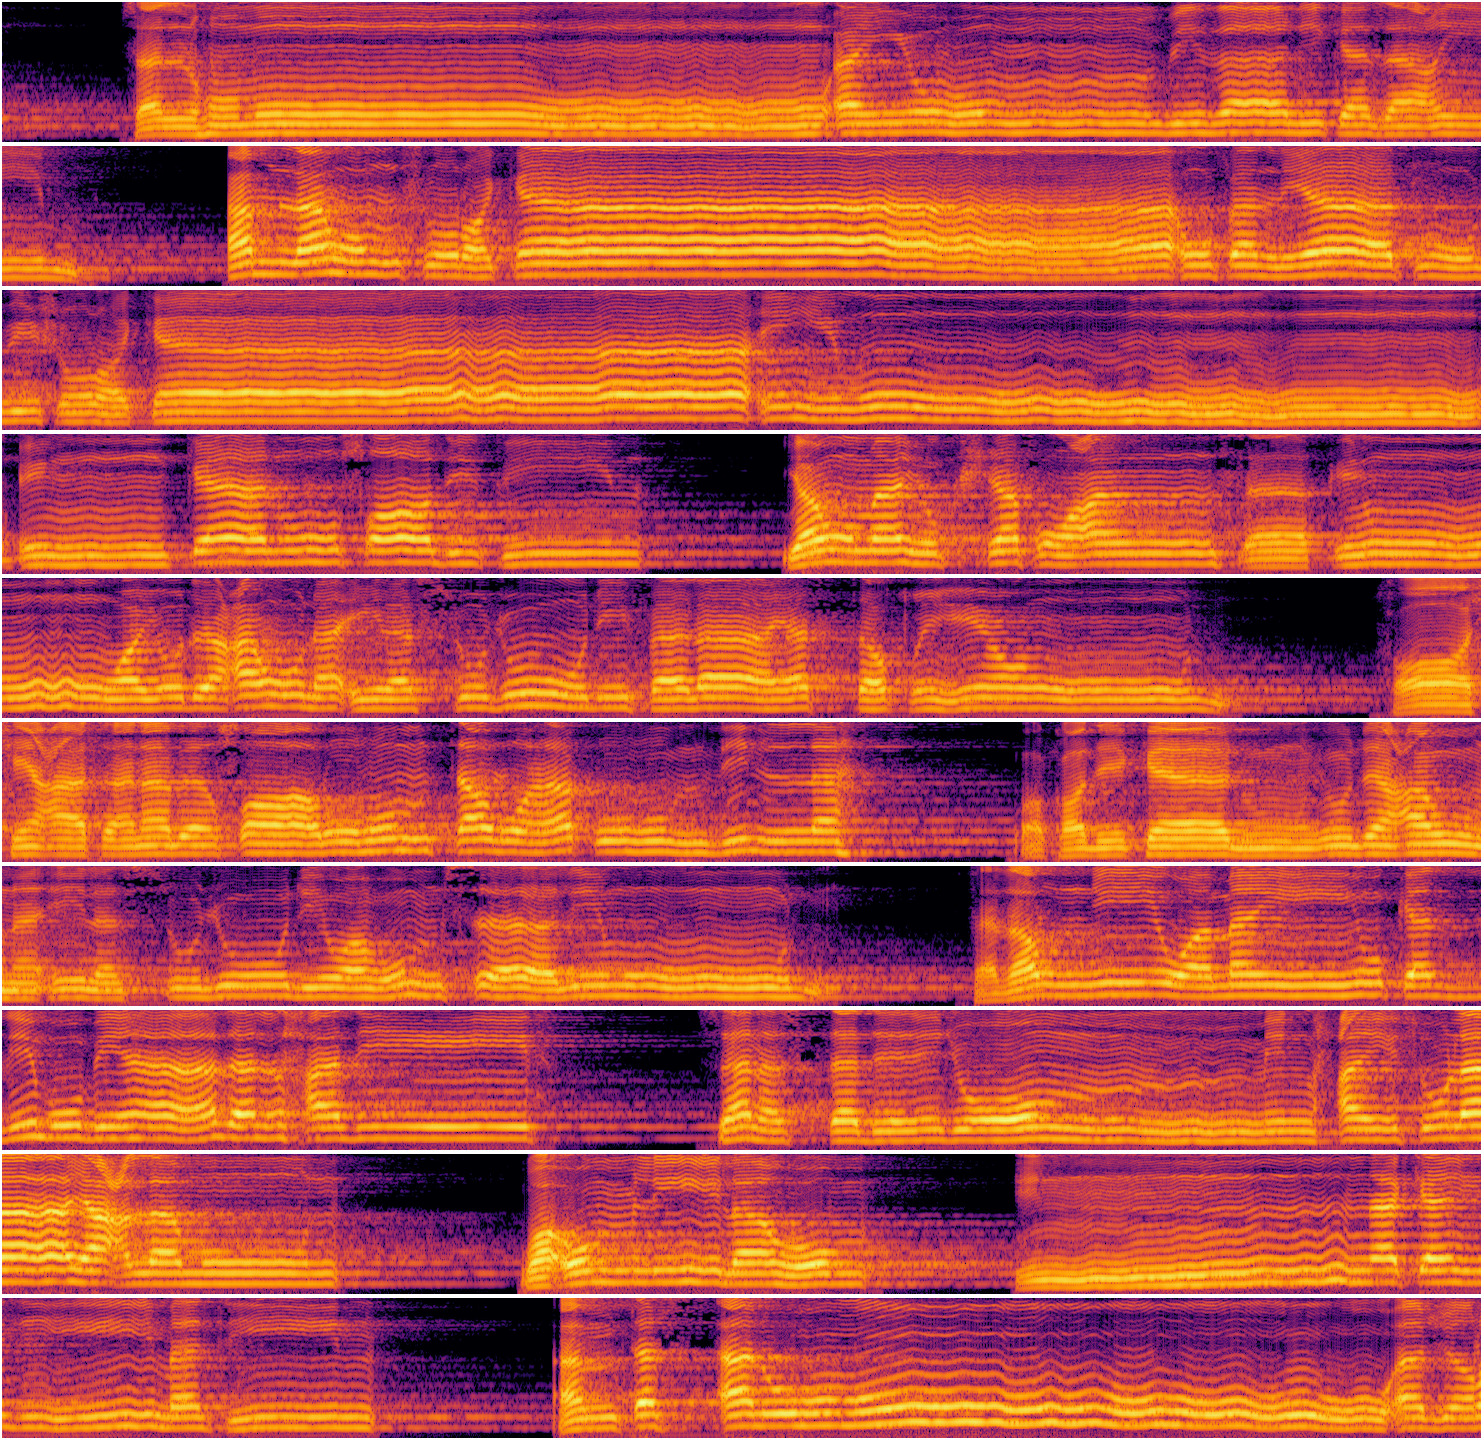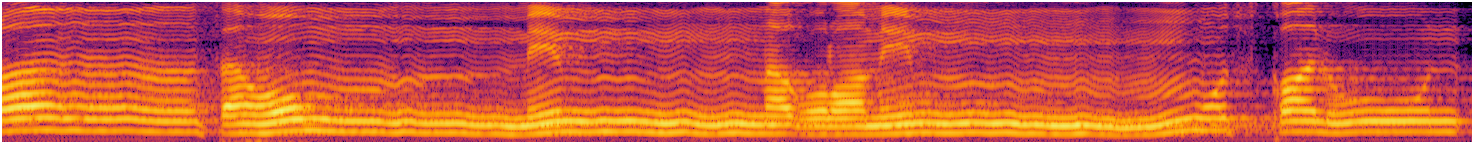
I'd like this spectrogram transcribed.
سلهم أيهم بذلك زعيم أم لهم شركاء فلياتوا بشركائهم إن كانوا صادقين يوم يكشف عن ساق ويدعون إلى السجود فلا يستطيعون. خاشعة أبصارهم ترهقهم ذلة. وقد كانوا يدعون إلى السجود وهم سالمون. فذرني ومن يكذب بهذا الحديث. سنستدرجهم من حيث لا يعلمون. وأملي لهم إن كيدي متين. أم تسألهم أجرا فهم من مغرم مثقلون؟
